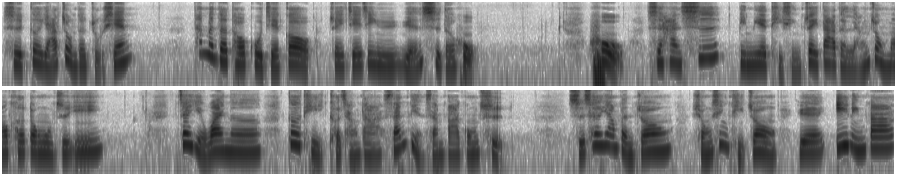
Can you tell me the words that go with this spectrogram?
是各亚种的祖先。它们的头骨结构最接近于原始的虎。虎是和狮并列体型最大的两种猫科动物之一。在野外呢，个体可长达三点三八公尺。实测样本中，雄性体重约一零八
